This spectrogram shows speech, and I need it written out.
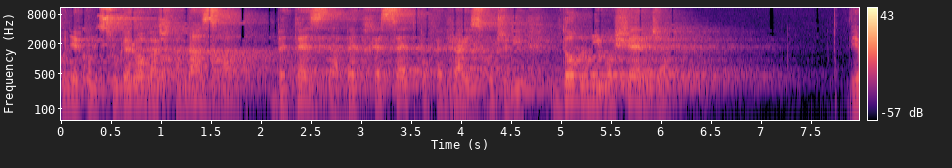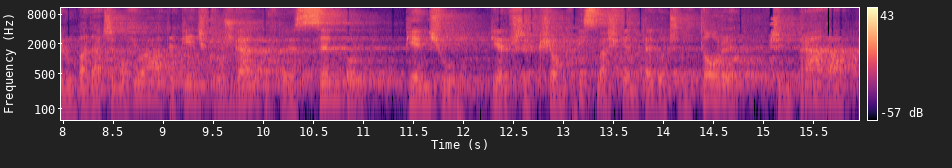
poniekąd sugerować ta nazwa Betesda, Bet po hebrajsku, czyli dom miłosierdzia. Wielu badaczy mówiło, a te pięć krużganków to jest symbol pięciu pierwszych ksiąg Pisma Świętego, czyli Tory, czyli prawa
